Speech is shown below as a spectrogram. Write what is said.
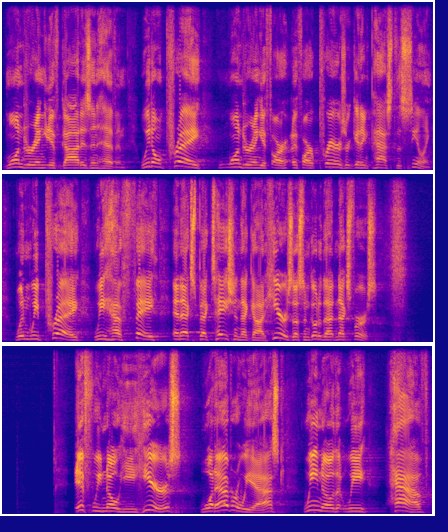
wondering if God is in heaven. We don't pray wondering if our, if our prayers are getting past the ceiling. When we pray, we have faith and expectation that God hears us. And go to that next verse. If we know He hears whatever we ask, we know that we have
